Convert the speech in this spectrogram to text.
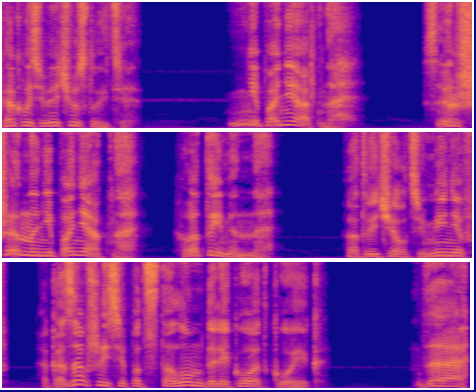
как вы себя чувствуете?» «Непонятно. Совершенно непонятно. Вот именно отвечал Тюменев, оказавшийся под столом далеко от коек. «Да,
